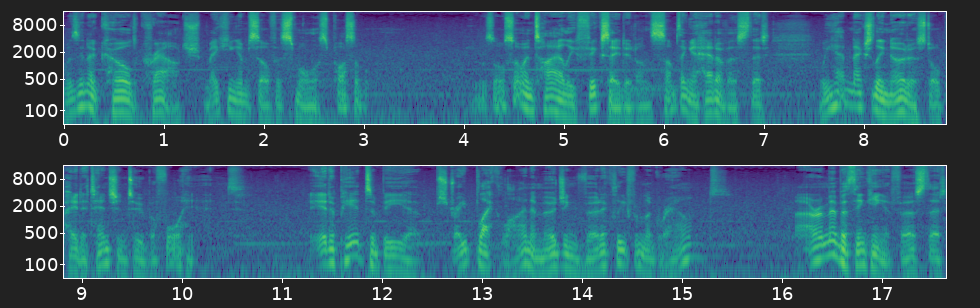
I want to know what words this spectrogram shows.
was in a curled crouch, making himself as small as possible. He was also entirely fixated on something ahead of us that we hadn't actually noticed or paid attention to beforehand. It appeared to be a straight black line emerging vertically from the ground. I remember thinking at first that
